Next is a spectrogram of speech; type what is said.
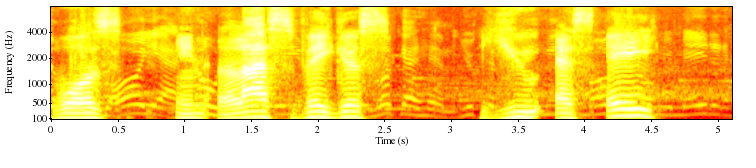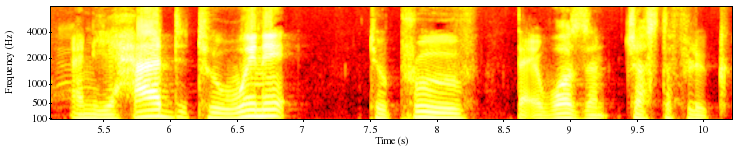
was in Las Vegas, USA, and he had to win it to prove that it wasn't just a fluke.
